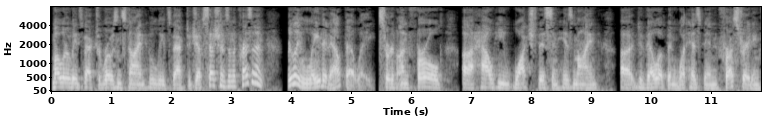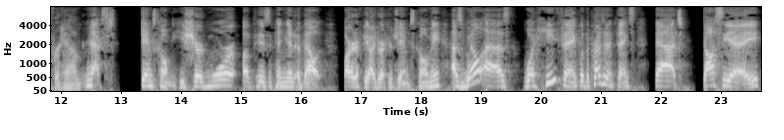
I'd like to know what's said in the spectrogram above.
Mueller leads back to Rosenstein, who leads back to Jeff Sessions. And the president really laid it out that way, sort of unfurled uh, how he watched this in his mind uh, develop and what has been frustrating for him. Next, James Comey. He shared more of his opinion about fired FBI Director James Comey, as well as what he thinks, what the president thinks that dossier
